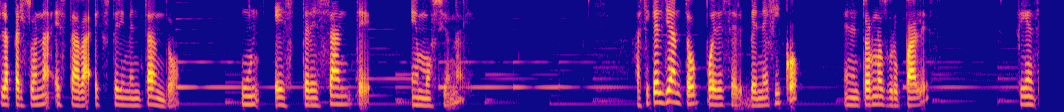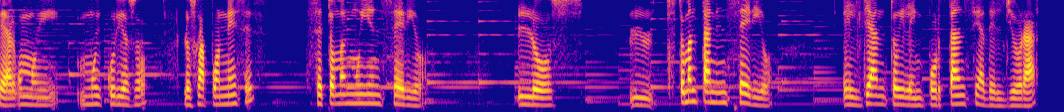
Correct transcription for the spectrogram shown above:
la persona estaba experimentando un estresante emocional. Así que el llanto puede ser benéfico en entornos grupales. Fíjense algo muy muy curioso, los japoneses se toman muy en serio los se toman tan en serio el llanto y la importancia del llorar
